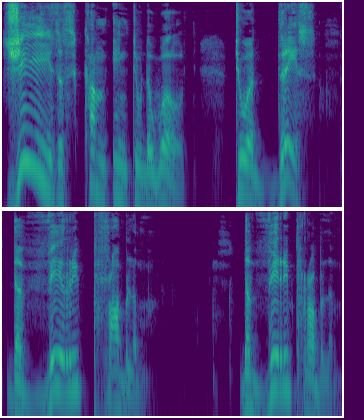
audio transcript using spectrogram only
Jesus come into the world to address the very problem. The very problem.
